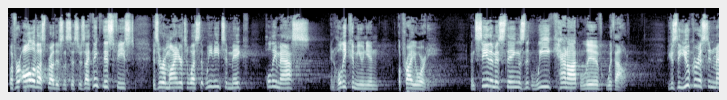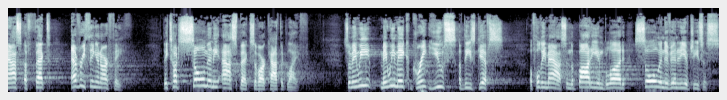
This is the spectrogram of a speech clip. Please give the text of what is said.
But for all of us, brothers and sisters, I think this feast is a reminder to us that we need to make Holy Mass and Holy Communion a priority and see them as things that we cannot live without. Because the Eucharist and Mass affect everything in our faith. They touch so many aspects of our Catholic life. So may we, may we make great use of these gifts of Holy Mass and the body and blood, soul and divinity of Jesus,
